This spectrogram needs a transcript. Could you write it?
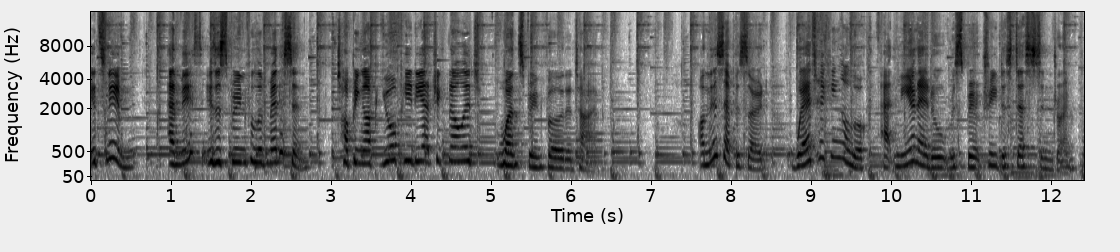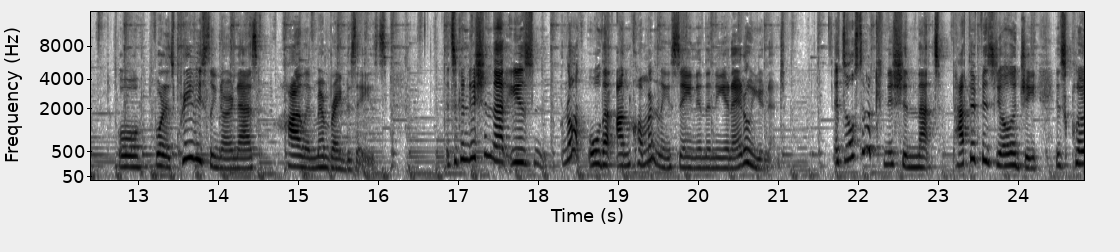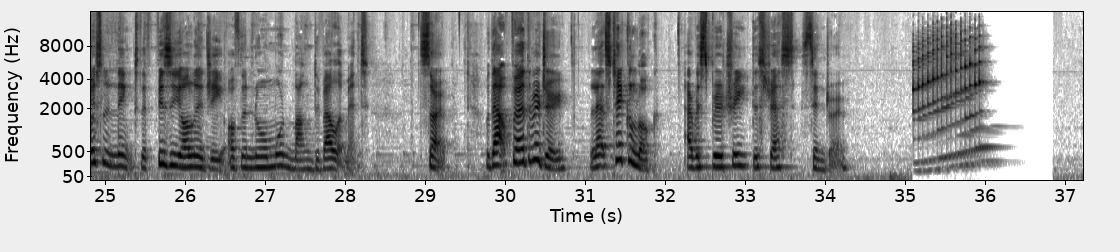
it's Nim, and this is a spoonful of medicine, topping up your pediatric knowledge one spoonful at a time. On this episode, we're taking a look at neonatal respiratory distress syndrome, or what is previously known as hyaline membrane disease. It's a condition that is not all that uncommonly seen in the neonatal unit. It's also a condition that pathophysiology is closely linked to the physiology of the normal lung development. So, without further ado, let's take a look at respiratory distress syndrome.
